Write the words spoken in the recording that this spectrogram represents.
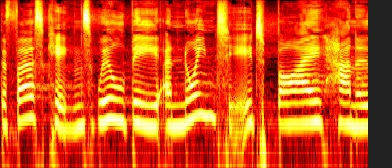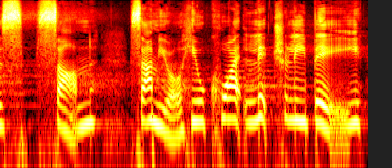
the first kings will be anointed by Hannah's son, Samuel. He will quite literally be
